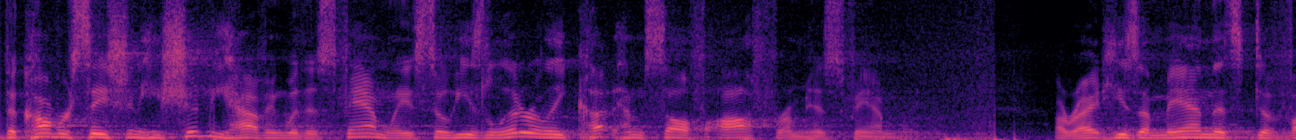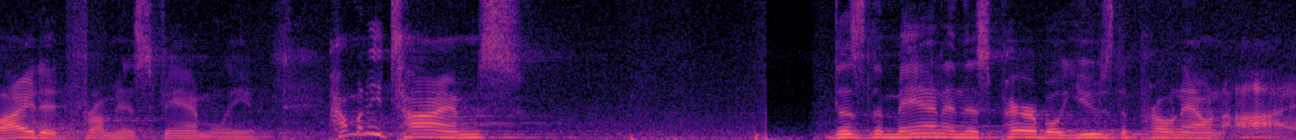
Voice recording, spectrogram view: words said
the conversation he should be having with his family. So, he's literally cut himself off from his family. All right, he's a man that's divided from his family. How many times does the man in this parable use the pronoun I?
